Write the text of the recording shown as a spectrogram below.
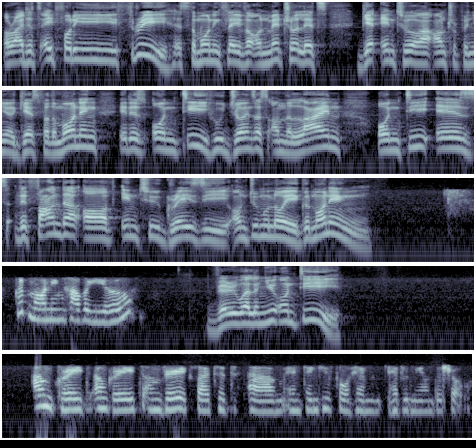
All right, it's 8:43. It's the Morning Flava on Metro. Let's get into our entrepreneur guest for the morning. It is Onti who joins us on the line. Onti is the founder of Into Grazing. Onti Molloyi, good morning. Good morning. How are you? Very well, and you, Onti? I'm great. I'm great. I'm very excited. Um, and thank you for him, having me on the show.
